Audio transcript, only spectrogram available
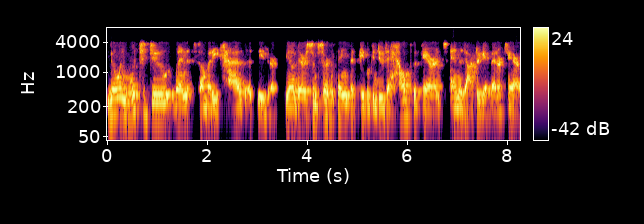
knowing what to do when somebody has a seizure. You know, there are some certain things that people can do to help the parents and the doctor get better care.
